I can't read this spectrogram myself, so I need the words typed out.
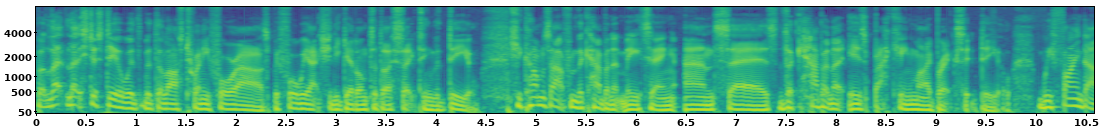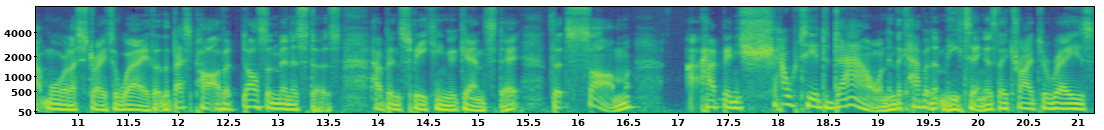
But let, let's just deal with, with the last 24 hours before we actually get on to dissecting the deal. She comes out from the cabinet meeting and says, The cabinet is backing my Brexit deal. We find out more or less straight away that the best part of a dozen ministers have been speaking against it, that some had been shouted down in the cabinet meeting as they tried to raise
